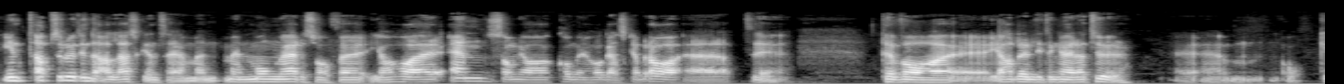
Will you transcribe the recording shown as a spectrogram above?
inte, absolut inte alla ska jag inte säga, men, men många är det så för. Jag har en som jag kommer ihåg ganska bra är att eh, det var, eh, jag hade en liten guidatur. Ehm, eh, och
